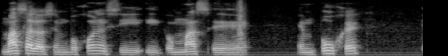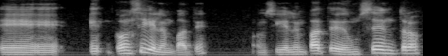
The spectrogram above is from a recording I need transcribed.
más a los empujones y, con más eh, empuje, eh, consigue el empate. Consigue el empate de un centro,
